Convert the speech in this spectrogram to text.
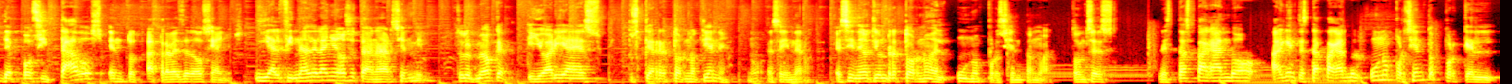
depositados a través de 12 años. Y al final del año 12 te van a dar 100 mil. Entonces lo primero que, yo haría es, pues, ¿qué retorno tiene ¿no? ese dinero? Ese dinero tiene un retorno del 1% anual. Entonces, le estás pagando, alguien te está pagando el 1% porque el,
